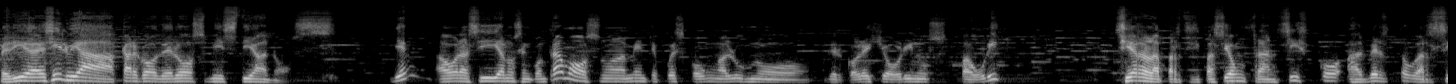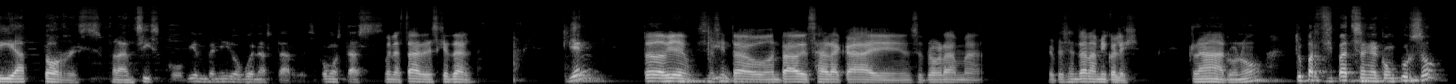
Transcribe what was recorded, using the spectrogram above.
Despedida de Silvia a cargo de los mistianos. Bien, ahora sí ya nos encontramos nuevamente pues con un alumno del colegio Orinus Paurí. Cierra la participación Francisco Alberto García Torres. Francisco, bienvenido, buenas tardes. ¿Cómo estás? Buenas tardes, ¿qué tal? ¿Bien? Todo bien, Sí. me siento honrado de estar acá en su programa representar a mi colegio. Claro, ¿no? ¿Tú participaste en el concurso?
